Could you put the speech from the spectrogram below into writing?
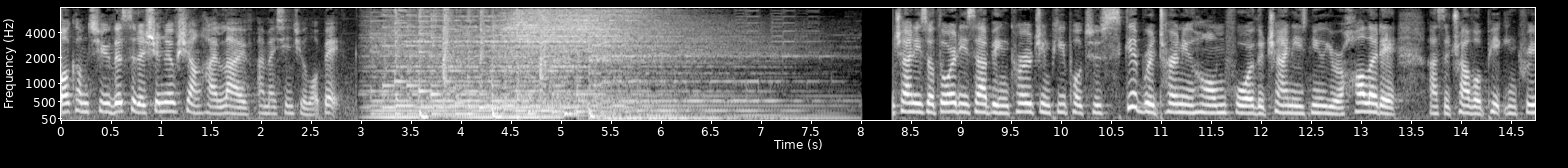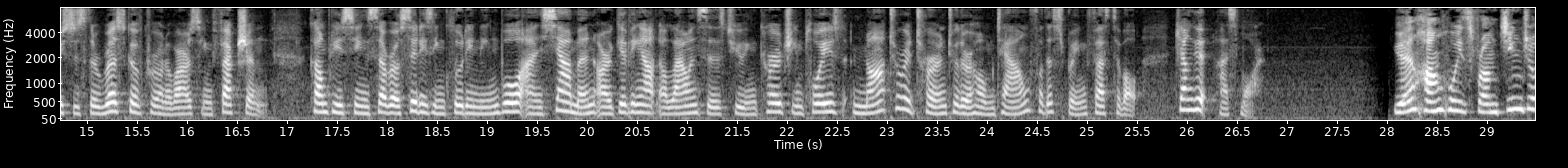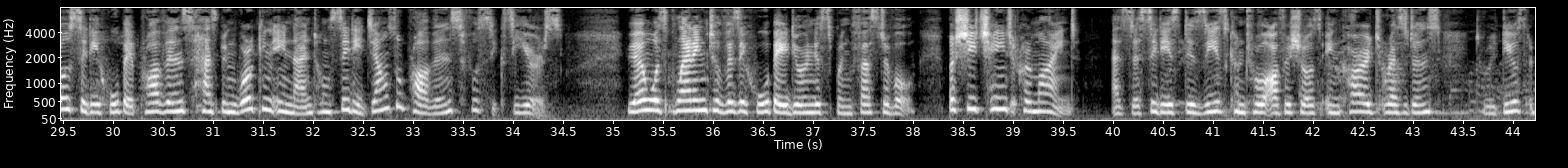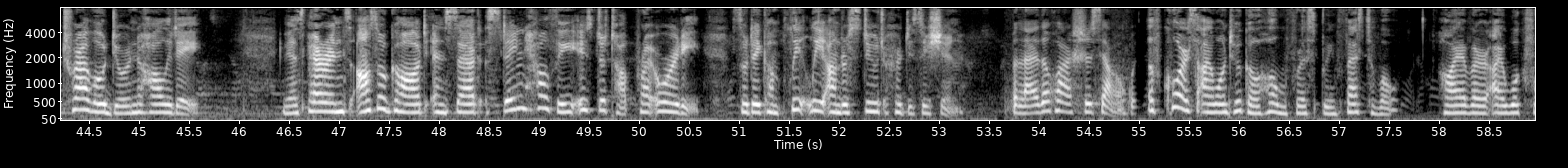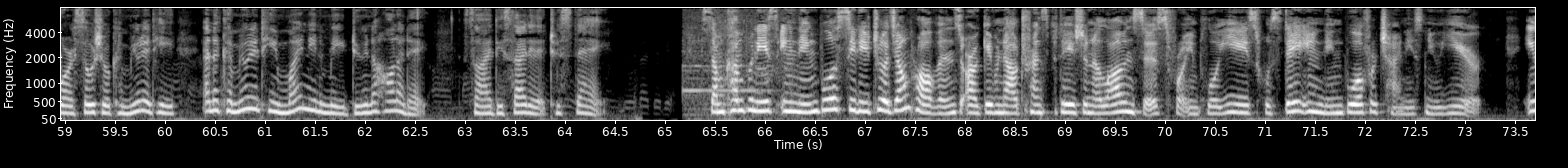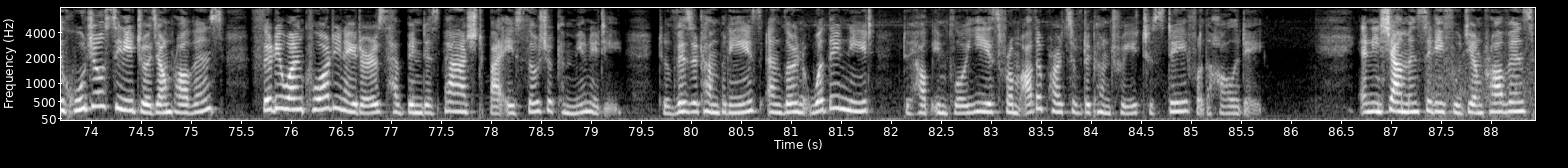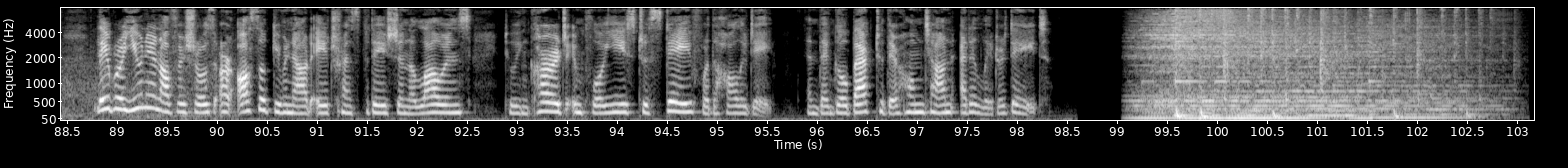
Welcome to this edition of Shanghai Live. I'm Aixinjueluo Bei. Chinese authorities have been encouraging people to skip returning home for the Chinese New Year holiday as the travel peak increases the risk of coronavirus infection. Companies in several cities, including Ningbo and Xiamen, are giving out allowances to encourage employees not to return to their hometown for the Spring Festival. Zhang Yue has more. Yuan Hang, who is from Jingzhou City, Hubei Province, has been working in Nantong City, Jiangsu Province for six years. Yuan was planning to visit Hubei during the Spring Festival, but she changed her mind as the city's disease control officials encouraged residents to reduce travel during the holiday. Yuan's parents also called and said staying healthy is the top priority, so they completely understood her decision. Of course, I want to go home for the Spring Festival. However, I work for a social community, and the community might need me during the holiday, so I decided to stay. Some companies in Ningbo City, Zhejiang Province are giving out transportation allowances for employees who stay in Ningbo for Chinese New Year. In Huzhou City, Zhejiang Province, 31 coordinators have been dispatched by a social community to visit companies and learn what they need to help employees from other parts of the country to stay for the holiday. And in Xiamen City, Fujian Province, labor union officials are also giving out a transportation allowance to encourage employees to stay for the holiday and then go back to their hometown at a later date.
